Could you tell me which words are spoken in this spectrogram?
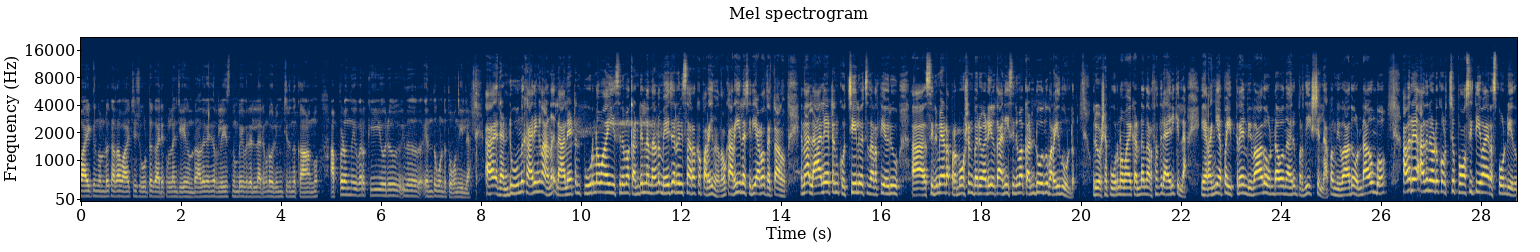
വായിക്കുന്നുണ്ട് കഥ വായിച്ച് ഷൂട്ട് കാര്യങ്ങളെല്ലാം ചെയ്യുന്നുണ്ട്. അത് കഴിഞ്ഞ് റിലീസ് മുമ്പ് ഇവരെല്ലാവരും കൂടെ ഒരുമിച്ചിരുന്ന് കാണുന്നു. അപ്പോഴൊന്നും ഇവർക്ക് ഈ ഒരു ഇത് എന്തുകൊണ്ട് തോന്നിയില്ല? രണ്ട് മൂന്ന് കാര്യങ്ങളാണ് ലാലേട്ടൻ പൂർണമായി ഈ സിനിമ കണ്ടില്ലെന്നാണ് മേജർ രവി സാറൊക്കെ പറയുന്നത്. നമുക്കറിയില്ല ശരിയാണോ തെറ്റാണോ. എന്നാൽ ലാലേട്ടൻ കൊച്ചിയിൽ വെച്ച് നടത്തിയ ഒരു സിനിമയുടെ പ്രൊമോഷൻ പരിപാടിയിൽ താൻ ഈ സിനിമ കണ്ടു എന്ന് പറയുന്നുമുണ്ട്. ഒരു പക്ഷേ പൂർണമായി കണ്ടെന്ന അർത്ഥത്തിലായിരിക്കില്ല. ഇറങ്ങിയപ്പോൾ ഇത്രയും വിവാദം ഉണ്ടാവുമെന്ന് ആരും പ്രതീക്ഷിച്ചില്ല. അപ്പം വിവാദം ഉണ്ടാവുമ്പോൾ അവർ അതിനോട് കുറച്ച് പോസിറ്റീവായി റെസ്പോണ്ട് ചെയ്തു.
